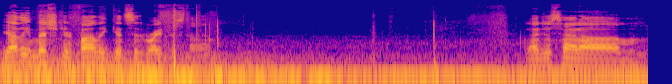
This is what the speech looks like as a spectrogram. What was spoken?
yeah, I think Michigan finally gets it right this time. And I just had um,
